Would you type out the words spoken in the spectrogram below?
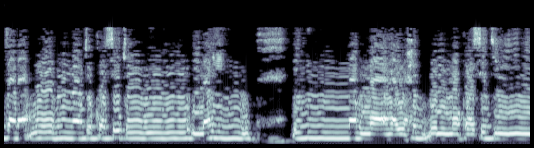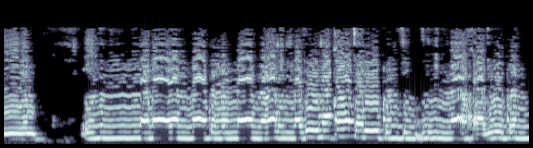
تبعوهم وتقسطوا إليهم. إن الله يحب المقسطين. إنما ينهاكم الله عن الذين قاتلوكم في الدين وأخرجوكم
